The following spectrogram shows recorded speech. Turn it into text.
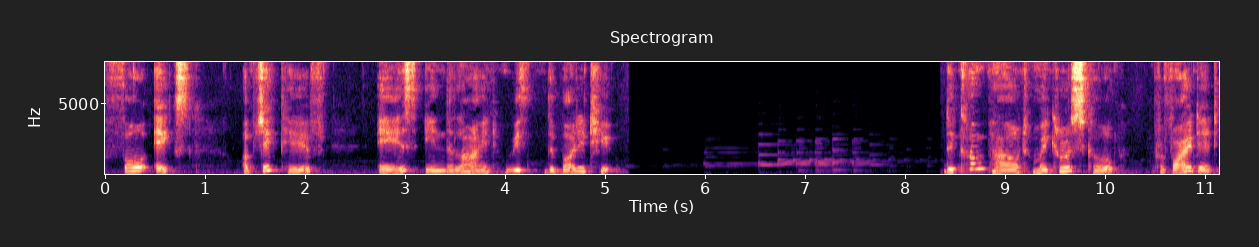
4x objective is in the line with the body tube. The compound microscope provided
